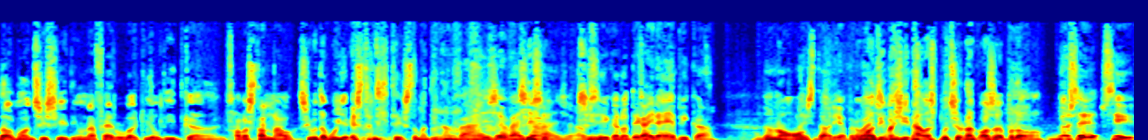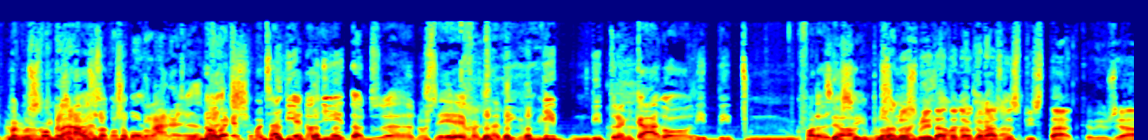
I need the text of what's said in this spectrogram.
del món, sí, sí, tinc una fèrula aquí al dit que fa bastant mal. Ha sigut avui aquesta nit, aquesta matinada. Vaja, vaja, Sí, sí, vaja. O sí. sigui que no té gaire èpica. No, la història, però no vaja. t'imaginaves potser una cosa, però... No sé, sí. Una cosa, però, t'imaginaves clar, una cosa molt rara, eh? No, Veig? perquè has començat dient el llit, doncs, eh, no sé, he pensat, dic, un llit, un dit trencat o dit, dit mm, fora de Sí, lloc, sí, no No, sé. no és veritat allò que vas despistat, que dius ja...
